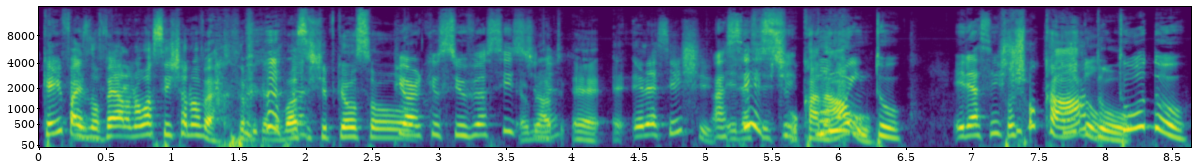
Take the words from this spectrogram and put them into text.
Quem faz novela não assiste a novela. Tô brincando, eu vou assistir porque eu sou. Pior que o Silvio eu assiste, me né? auto- é, é, ele assiste? Assiste. o canal? Muito. Ele assiste Tô chocado. tudo. Tudo.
